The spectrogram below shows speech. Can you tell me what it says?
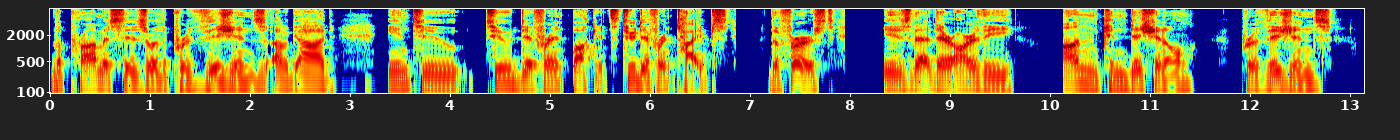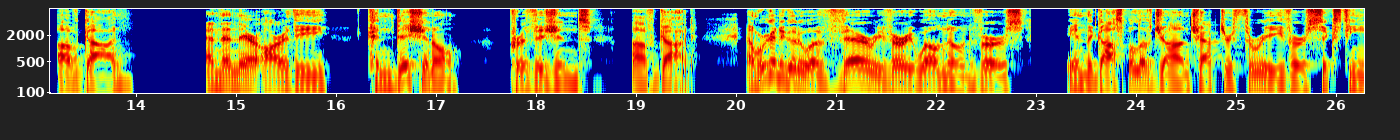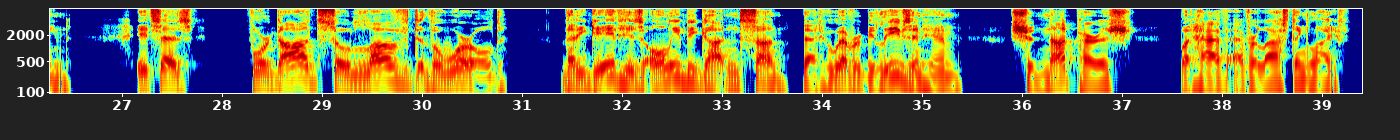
the promises or the provisions of God into two different buckets, two different types. The first is that there are the unconditional provisions of God, and then there are the conditional provisions of God. And we're going to go to a very, very well known verse in the Gospel of John, chapter 3, verse 16. It says, For God so loved the world that he gave his only begotten Son, that whoever believes in him should not perish, but have everlasting life.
